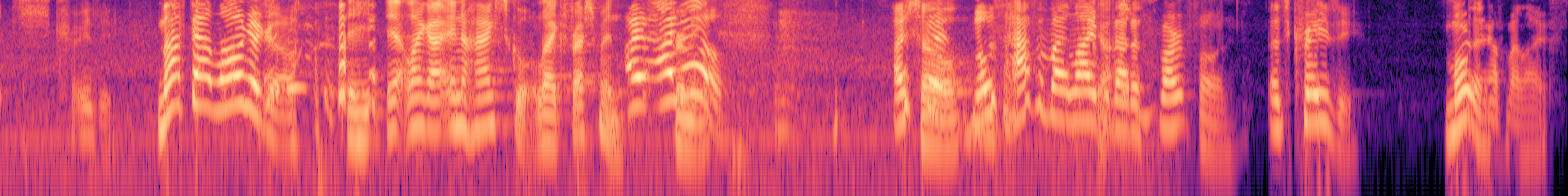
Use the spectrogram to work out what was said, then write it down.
It's crazy. Not that long ago. yeah, like in high school, like freshman. I, I know. Me. I spent most half of my life gosh. without a smartphone. That's crazy. More than half my life.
